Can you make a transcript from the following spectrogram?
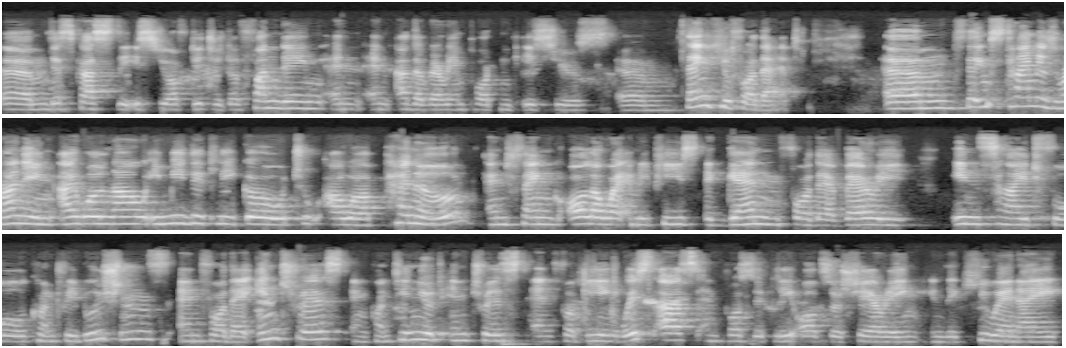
um, discussed the issue of digital funding and, and other very important issues. Um, thank you for that. Um, since time is running, I will now immediately go to our panel and thank all our MEPs again for their very insightful contributions and for their interest and continued interest and for being with us and possibly also sharing in the Q&A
